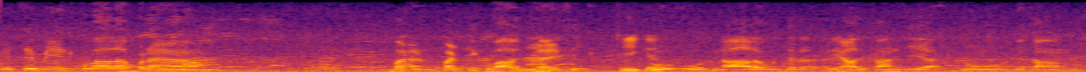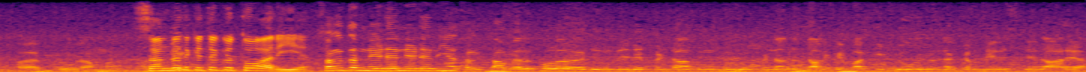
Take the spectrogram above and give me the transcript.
ਇੱਥੇ? ਮੇਨ ਕਵਾਲ ਆਪਣਾ ਬੰ- ਬੰਟੀ ਕਵਾਲ ਜੀ ਆਏ ਸੀ। ਠੀਕ ਹੈ। ਉਹ ਉਹ ਨਾਲ ਉਧਰ ਰਿਆਜ਼ ਖਾਨ ਜੀ ਆ ਜੋ ਜਿੱਦਾਂ ਅ, ਪ੍ਰੋਗਰਾਮ ਸੰਗਤ ਕਿਤੇ ਕਿੱਥੋਂ ਆ ਰਹੀ ਹੈ? ਸੰਗਤ ਨੇੜੇ ਨੇੜੇ ਦੀਆਂ ਸੰਗਤਾਂ ਬਿਲਕੁਲ ਜਿਨ ਨੇੜੇ ਪਿੰਡਾਂ ਤੋਂ ਦੂਰੋਂ ਪਿੰਡਾਂ ਤੋਂ ਚੱਲ ਕੇ ਬਾਕੀ ਜੋ ਵੀ ਨਗਰ ਦੇ ਰਿਸ਼ਤੇਦਾਰ ਆ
